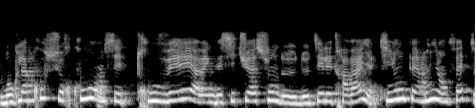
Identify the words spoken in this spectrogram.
Donc là, coup sur coup, on s'est trouvé avec des situations de, télétravail qui ont permis en fait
